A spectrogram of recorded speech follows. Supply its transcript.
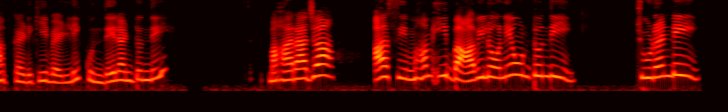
అక్కడికి వెళ్ళి కుందేలంటుంది. మహారాజా ఆ సింహం ఈ బావిలోనే ఉంటుంది. చూడండి.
